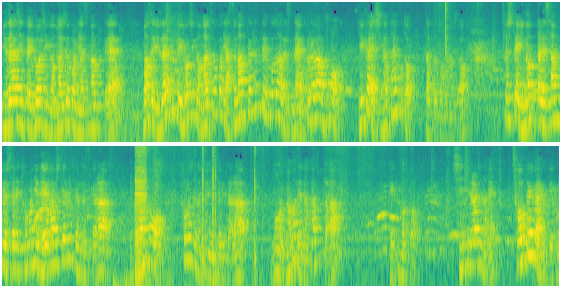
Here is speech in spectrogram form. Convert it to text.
ユダヤ人と違法人が同じところに集まってまずユダヤ人と違法人が同じところに集まってるっていうことがですねこれはもう理解しがたいことだったと思いますよ。そして祈ったり賛美をしたり共に礼拝してるっていうんですからこれはもう当時の人にしてみたらもう今までなかった出来事。信じられない想定外の出来事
